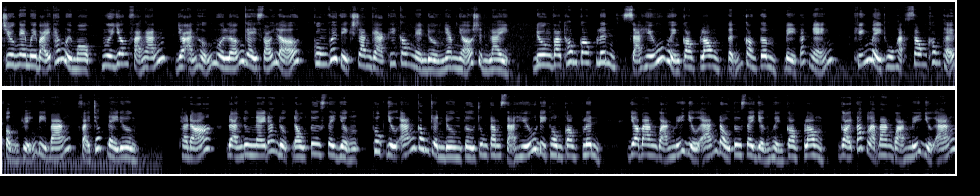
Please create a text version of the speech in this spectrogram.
Chiều ngày 17 tháng 11, người dân phản ánh do ảnh hưởng mưa lớn gây sói lở, cùng với việc sang gạt thi công nền đường nham nhở sình lầy, đường vào thôn Con Plinh, xã Hiếu, huyện Con Plong, tỉnh Con Tum bị tắc nghẽn, khiến mì thu hoạch xong không thể vận chuyển đi bán, phải chất đầy đường. Theo đó, đoạn đường này đang được đầu tư xây dựng thuộc dự án công trình đường từ trung tâm xã Hiếu đi thôn Con Plinh, do Ban Quản lý Dự án Đầu tư xây dựng huyện Con Plong, gọi tắt là Ban Quản lý Dự án,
